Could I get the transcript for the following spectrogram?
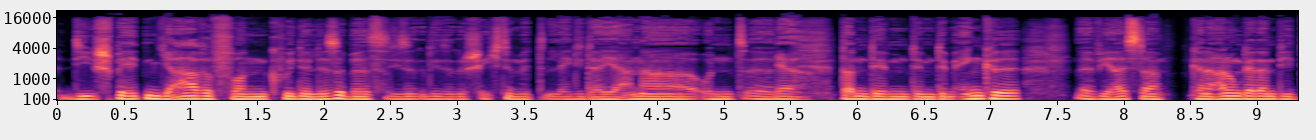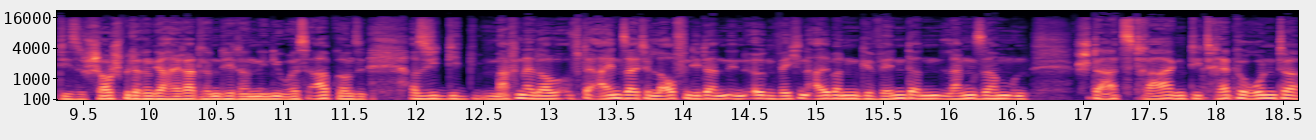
die späten Jahre von Queen Elizabeth, diese, diese Geschichte mit Lady Diana und äh, ja. dann dem, dem, dem Enkel, äh, wie heißt er? keine Ahnung, der dann die, diese Schauspielerin geheiratet hat und die dann in die USA abgehauen sind. Also die, die machen halt auf der einen Seite laufen die dann in irgendwelchen albernen Gewändern langsam und staatstragend die Treppe runter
